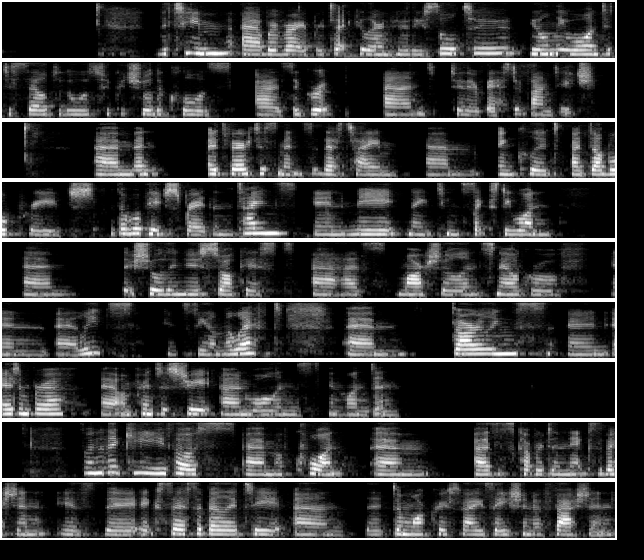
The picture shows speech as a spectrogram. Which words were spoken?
The team uh, were very particular in who they sold to. They only wanted to sell to those who could show the clothes as a group and to their best advantage. Um, and advertisements at this time um, include a double page, double page spread in the Times in May 1961 um, that show the new stockists as Marshall and Snelgrove in uh, Leeds, you can see on the left, um, Darlings in Edinburgh uh, on Princes Street and Woollands in London one of the key ethos um, of Quant, um, as is covered in the exhibition, is the accessibility and the democratization of fashion,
